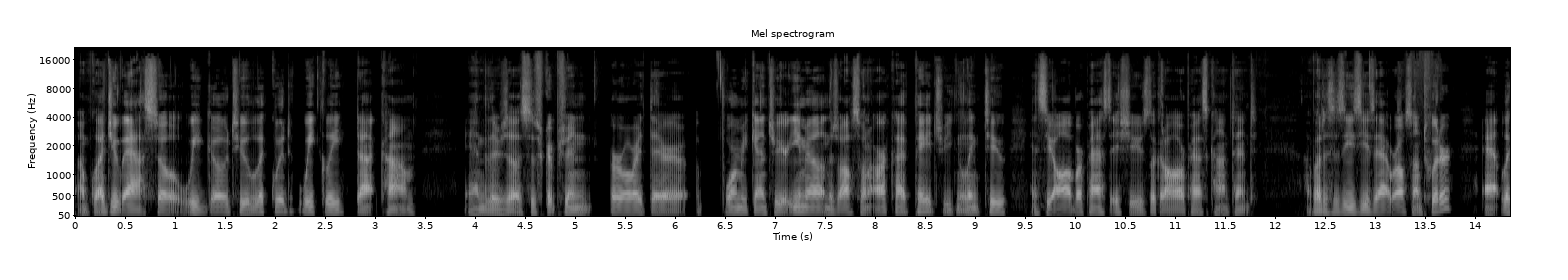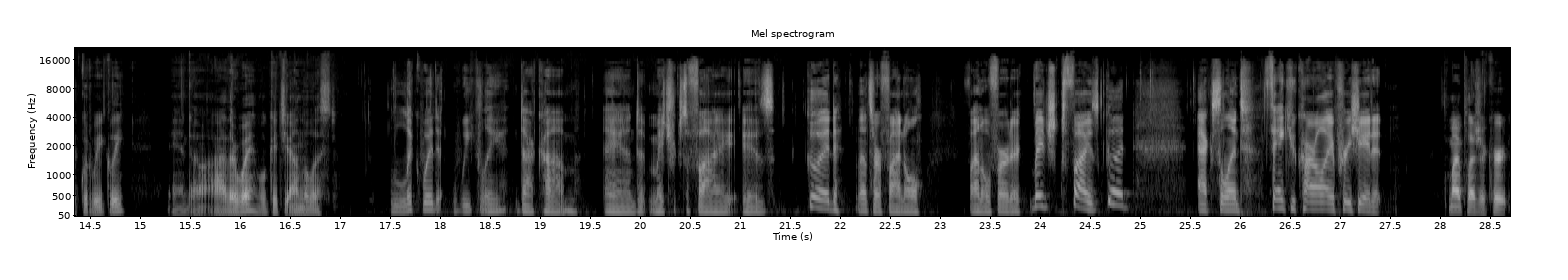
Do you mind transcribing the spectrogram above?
I'm glad you asked. So we go to liquidweekly.com And there's a subscription URL right there, a form you can enter your email, and there's also an archive page where you can link to and see all of our past issues, look at all our past content. Uh, but it's as easy as that. We're also on Twitter at Liquid Weekly, and uh, either way, we'll get you on the list. liquidweekly.com and Matrixify is good. That's our final final verdict. Matrixify is good. Excellent. Thank you, Karl. I appreciate it. It's my pleasure, Kurt.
